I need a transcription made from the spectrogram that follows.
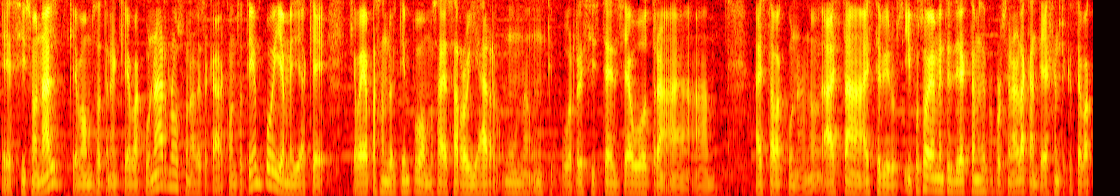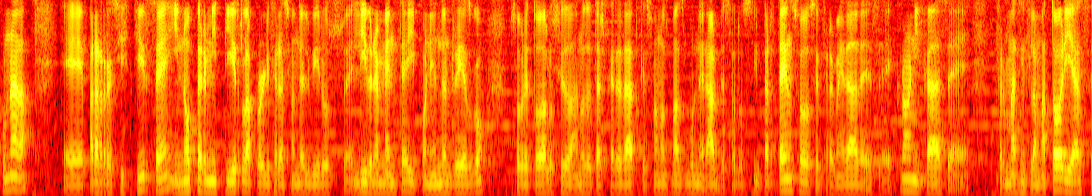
eh, seasonal, que vamos a tener que vacunarnos una vez a cada cuánto tiempo y a medida que, vaya pasando el tiempo vamos a desarrollar un tipo de resistencia u otra a esta vacuna, ¿no? a, esta, a este virus. Y pues obviamente es directamente proporcional a la cantidad de gente que esté vacunada eh, para resistirse y no permitir la proliferación del virus eh, libremente y poniendo en riesgo sobre todo a los ciudadanos de tercera edad que son los más vulnerables a los hipertensos, enfermedades eh, crónicas, enfermedades inflamatorias,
